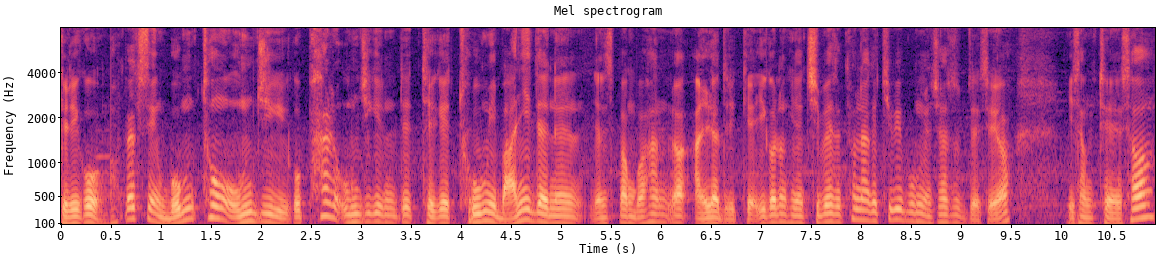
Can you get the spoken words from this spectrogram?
그리고 백스윙 몸통 움직이고 팔 움직이는데 되게 도움이 많이 되는 연습 방법 하나 알려드릴게요. 이거는 그냥 집에서 편하게 TV 보면서 하셔도 되세요. 이 상태에서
